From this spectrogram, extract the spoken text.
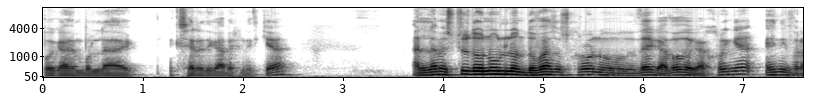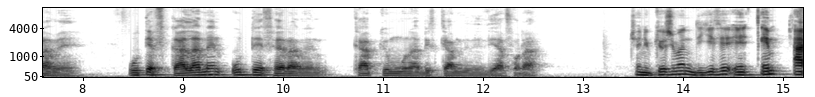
που έκαμε πολλά εξαιρετικά παιχνίδια αλλά μες τούτον ούλον το βάθος χρόνου 10-12 χρόνια δεν βράμε ούτε ευκάλαμε ούτε φέραμε κάποιον μου να πει κάνει τη διαφορά. Και είναι η πιο σημαντική, θε- ε, ε, α,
